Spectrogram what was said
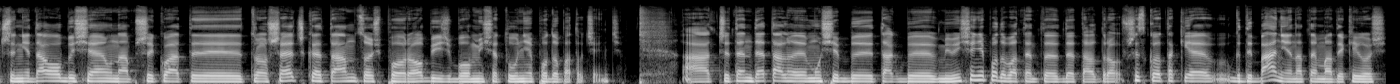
czy nie dałoby się na przykład y, troszeczkę tam coś porobić, bo mi się tu nie podoba to cięcie? A czy ten detal musi by tak by, mi się nie podoba ten, ten detal, wszystko takie gdybanie na temat jakiegoś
